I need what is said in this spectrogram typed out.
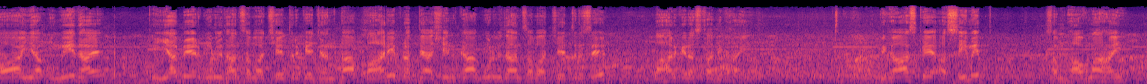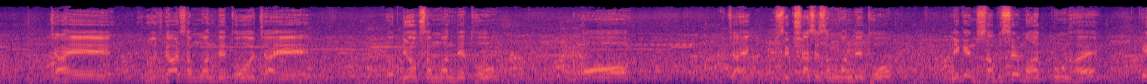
और यह उम्मीद है कि यह बेर गुड़ विधानसभा क्षेत्र के जनता बाहरी प्रत्याशी का गुड़ विधानसभा क्षेत्र से बाहर के रास्ता दिखाई विकास के असीमित संभावना है, चाहे रोज़गार संबंधित हो, चाहे उद्योग संबंधित हो, और चाहे शिक्षा से संबंधित हो, लेकिन सबसे महत्वपूर्ण है कि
